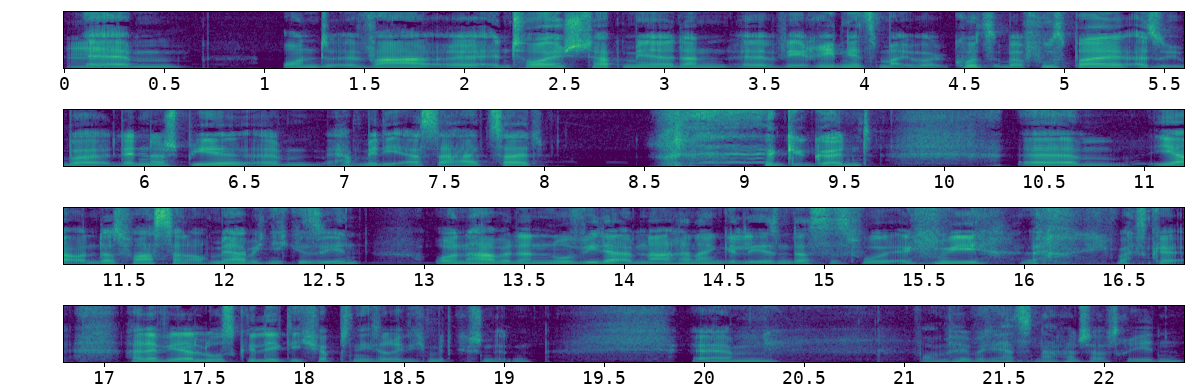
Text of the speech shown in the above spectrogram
Mhm. Ähm, und äh, war äh, enttäuscht, habe mir dann, äh, wir reden jetzt mal über, kurz über Fußball, also über Länderspiel, ähm, habe mir die erste Halbzeit gegönnt. Ähm, ja, und das war's dann auch. Mehr habe ich nicht gesehen und habe dann nur wieder im Nachhinein gelesen, dass es wohl irgendwie, ich weiß gar nicht, hat er wieder losgelegt? Ich habe es nicht so richtig mitgeschnitten. Ähm, wollen wir über die Nationalmannschaft reden?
